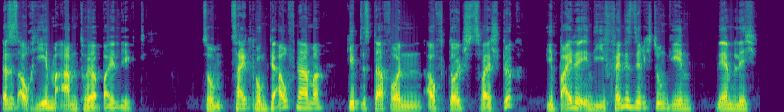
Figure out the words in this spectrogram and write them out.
dass es auch jedem Abenteuer beiliegt. Zum Zeitpunkt der Aufnahme gibt es davon auf Deutsch zwei Stück, die beide in die Fantasy-Richtung gehen, nämlich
